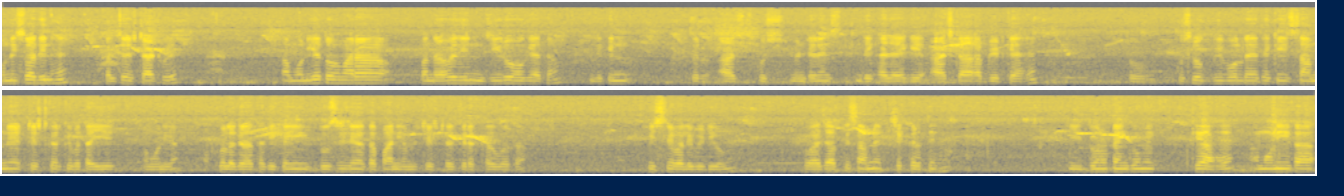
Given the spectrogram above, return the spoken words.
उन्नीसवा दिन है कल्चर स्टार्ट हुए। अमोनिया तो हमारा पंद्रहवें दिन ज़ीरो हो गया था, लेकिन फिर आज कुछ मेंटेनेंस देखा जाए कि आज का अपडेट क्या है। तो कुछ लोग भी बोल रहे थे कि सामने टेस्ट करके बताइए अमोनिया। को लग रहा था कि कहीं दूसरी जगह का पानी हमने टेस्ट करके रखा हुआ था, पिछले वाले वीडियो में। तो आज आपके सामने चेक करते हैं कि दोनों टैंकों में क्या है अमोनिया का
